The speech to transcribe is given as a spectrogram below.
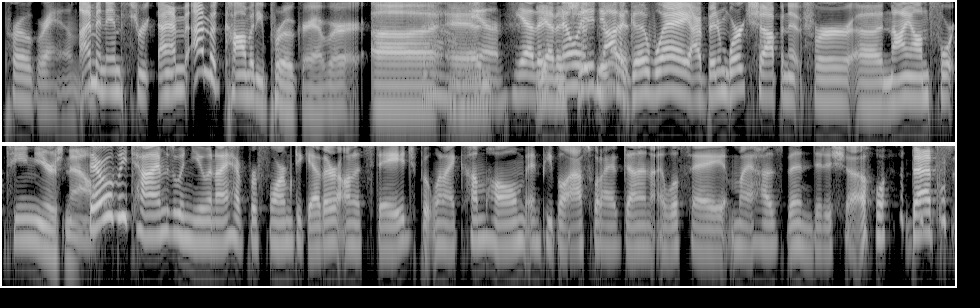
program. I'm an M3. I'm I'm a comedy programmer. Uh, oh, and man. Yeah, there's, yeah, there's no way just not it. a good way. I've been workshopping it for uh, nigh on 14 years now. There will be times when you and I have performed together on a stage, but when I come home and people ask what I have done, I will say my husband did a show. that's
